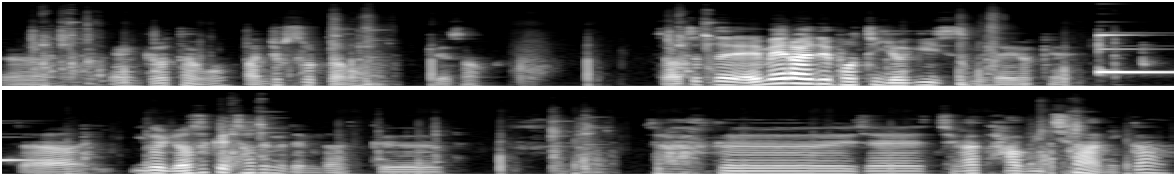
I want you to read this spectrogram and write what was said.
어, 그냥 그렇다고. 만족스럽다고. 그래서. 자, 어쨌든 에메랄드 버튼 여기 있습니다, 이렇게. 자, 이걸 여섯 개 찾으면 됩니다. 그, 자, 그, 이제, 제가 다 위치를 아니까,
